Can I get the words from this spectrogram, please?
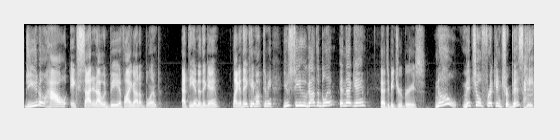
do you know how excited I would be if I got a blimp at the end of the game? Like, if they came up to me, you see who got the blimp in that game? it had to be Drew Brees. No, Mitchell frickin' Trubisky.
